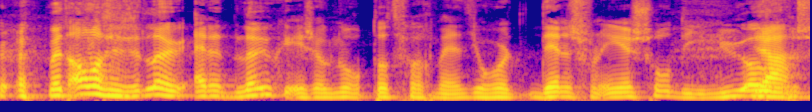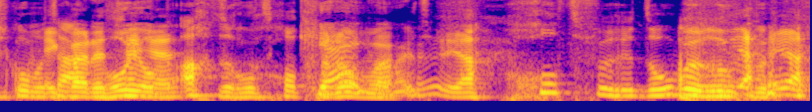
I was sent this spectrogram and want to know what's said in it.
Met alles is het leuk. En het leuke is ook nog op dat fragment, je hoort Dennis van Eersel, die nu overigens het ik commentaar hoor je op de achtergrond Godverdomme. keihard Ja. Godverdomme roepen. Ja, ja.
